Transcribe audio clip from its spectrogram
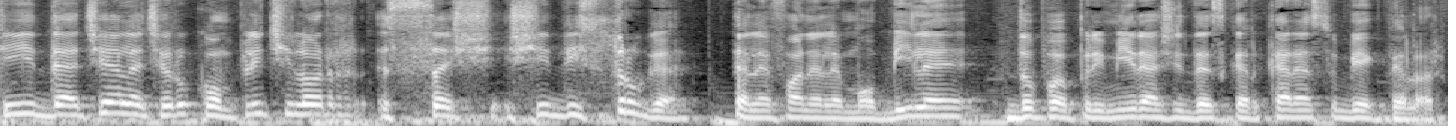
și de aceea le-a cerut complicilor să-și și distrugă telefoanele mobile după primirea și descărcarea subiectelor.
